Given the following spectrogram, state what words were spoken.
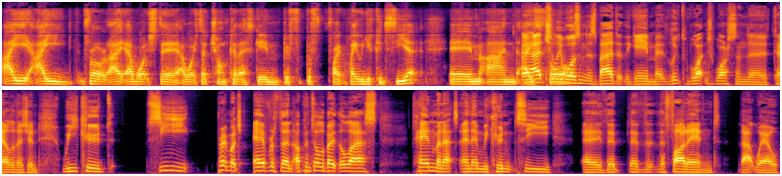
I I for I, I watched uh, I watched a chunk of this game before, before while you could see it, um, and it I actually thought, wasn't as bad at the game. It looked much worse on the television. We could see pretty much everything up until about the last 10 minutes, and then we couldn't see uh, the, the, the far end that well.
